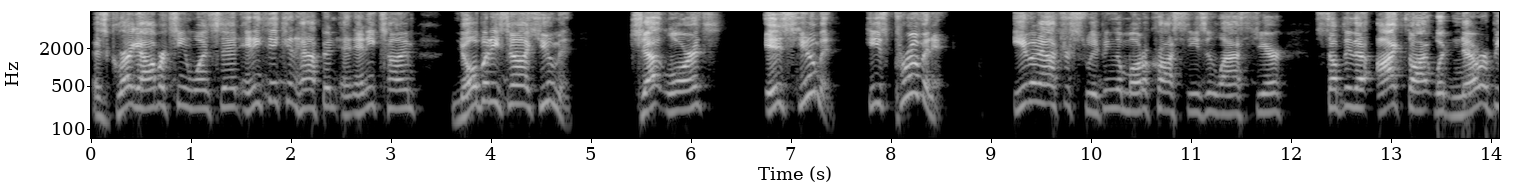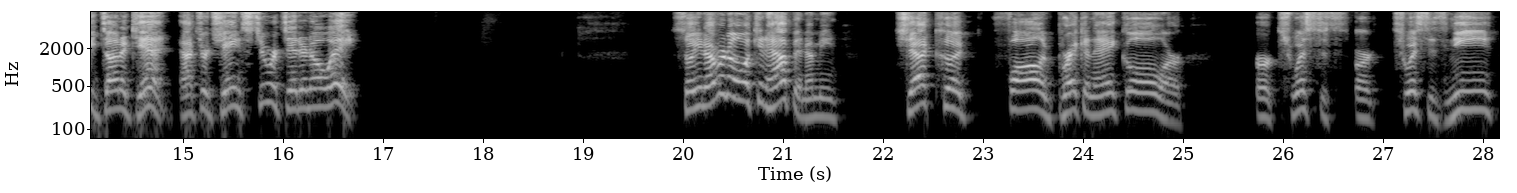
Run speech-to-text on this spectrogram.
as Greg Albertyn once said, anything can happen at any time. Nobody's not human. Jett Lawrence is human. He's proven it. Even after sweeping the motocross season last year, something that I thought would never be done again after James Stewart did in 08. So you never know what can happen. I mean, Jett could fall and break an ankle or or twist his or twist his knee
